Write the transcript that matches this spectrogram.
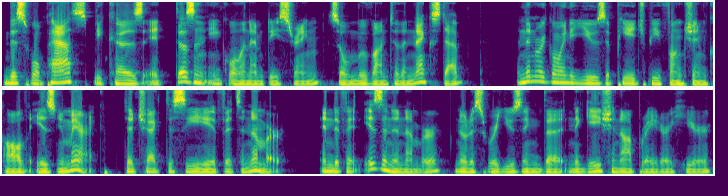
this will pass because it doesn't equal an empty string, so we'll move on to the next step. And then we're going to use a PHP function called isNumeric to check to see if it's a number. And if it isn't a number, notice we're using the negation operator here,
